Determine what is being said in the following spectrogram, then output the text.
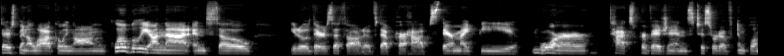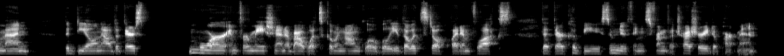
there's been a lot going on globally on that. And so, you know, there's a thought of that perhaps there might be more tax provisions to sort of implement the deal now that there's more information about what's going on globally, though it's still quite in flux, that there could be some new things from the Treasury Department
